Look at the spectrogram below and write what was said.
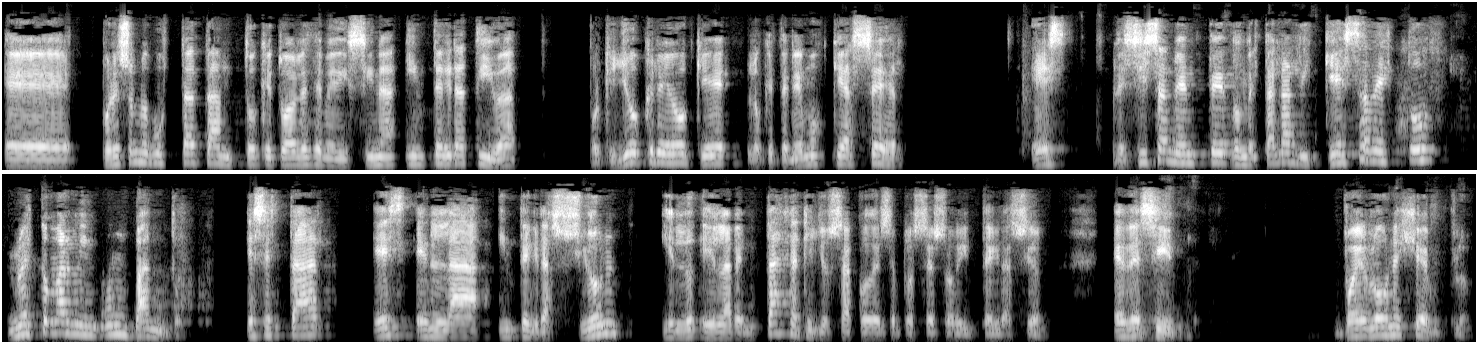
eh, por eso me gusta tanto que tú hables de medicina integrativa, porque yo creo que lo que tenemos que hacer es precisamente donde está la riqueza de esto, no es tomar ningún bando, es estar, es en la integración y, la ventaja que yo saco de ese proceso de integración. Es decir, vuelvo a un ejemplo.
